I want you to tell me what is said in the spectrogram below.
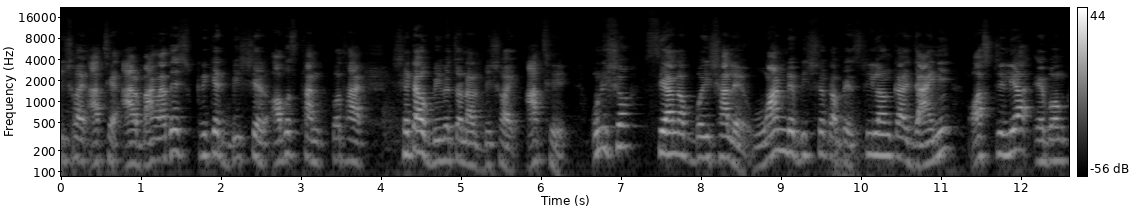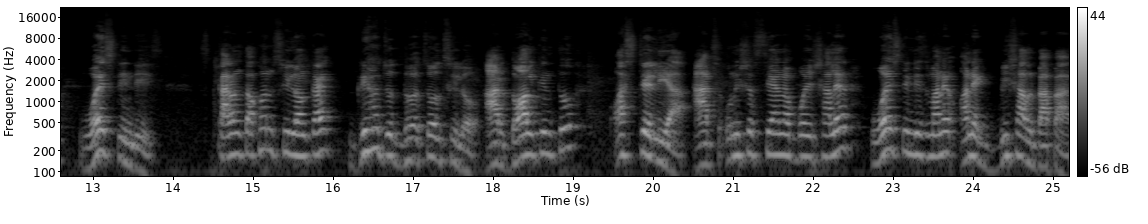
বিষয় আছে। আর বাংলাদেশ ক্রিকেট বিশ্বের অবস্থান কোথায় সেটাও বিবেচনার বিষয় আছে। উনিশশো ছিয়ানব্বই সালে ওয়ানডে বিশ্বকাপে শ্রীলঙ্কায় যায়নি অস্ট্রেলিয়া এবং ওয়েস্ট ইন্ডিজ। কারণ তখন শ্রীলঙ্কায় গৃহযুদ্ধ চলছিল। আর দল কিন্তু অস্ট্রেলিয়া। আর উনিশশো ছিয়ানব্বই সালের ওয়েস্ট ইন্ডিজ মানে অনেক বিশাল ব্যাপার।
